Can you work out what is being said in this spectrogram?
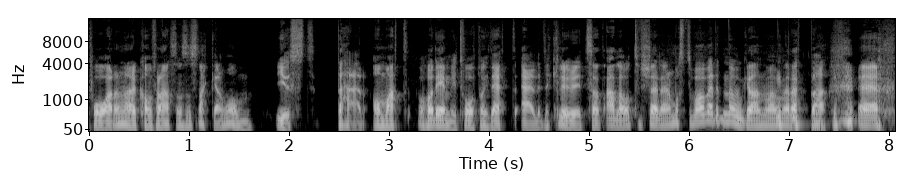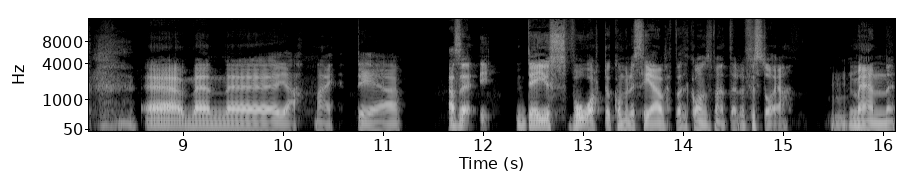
på den här konferensen så snackade de om just det här om att HDMI 2.1 är lite klurigt så att alla återförsäljare måste vara väldigt noggranna med detta. eh, eh, men eh, ja, nej, det, alltså, det är ju svårt att kommunicera detta till konsumenter, det förstår jag. Mm. Men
